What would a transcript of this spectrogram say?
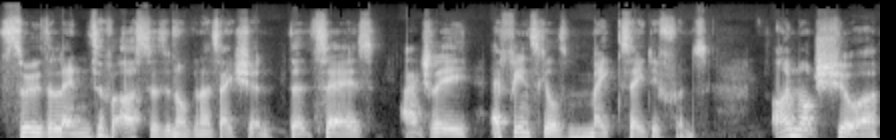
through the lens of us as an organisation that says, actually, and skills makes a difference. I'm not sure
